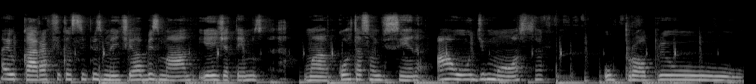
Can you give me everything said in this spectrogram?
Aí o cara fica simplesmente abismado e aí já temos uma cortação de cena aonde mostra o próprio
